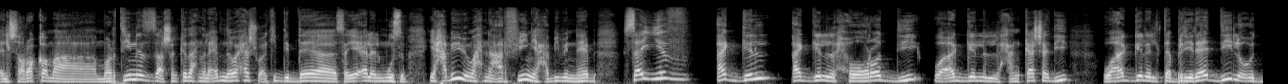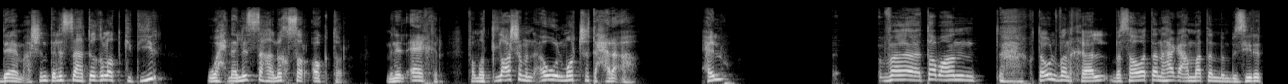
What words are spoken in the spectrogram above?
الشراكة مع مارتينيز عشان كده إحنا لعبنا وحش وأكيد دي بداية سيئة للموسم. يا حبيبي ما إحنا عارفين يا حبيبي إن هي سيف أجل أجل الحوارات دي وأجل الحنكشة دي وأجل التبريرات دي لقدام عشان أنت لسه هتغلط كتير وإحنا لسه هنخسر أكتر. من الآخر فما تطلعش من أول ماتش تحرقها. حلو؟ فطبعا كنت أقول فان خال بس هو تنهاج عامة بسيرة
